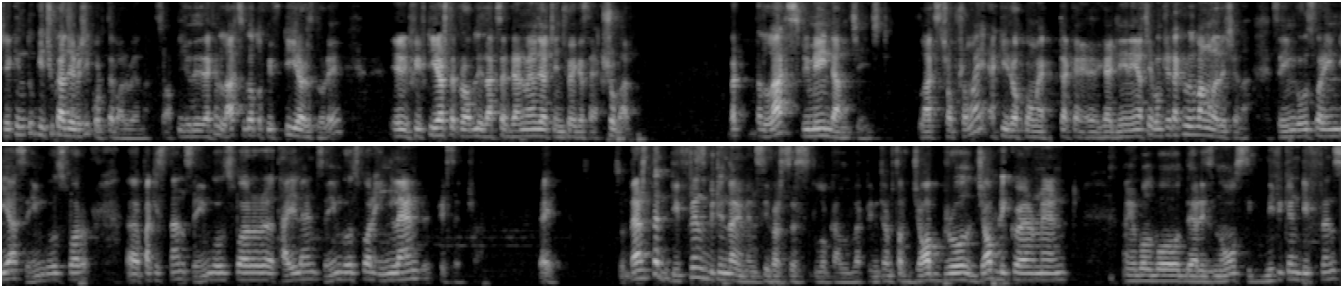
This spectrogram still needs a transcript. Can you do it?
সে কিন্তু কিছু কাজের বেশি করতে পারবে না। সো আপনি যদি দেখেন লাক্স গত ফিফটি ইয়ার্স ধরে, এই ফিফটি ইয়ার্সে প্রবলি লাক্সের ব্র্যান্ড ম্যানেজার চেঞ্জ হয়ে গেছে একশো বার। But the Lux remained unchanged Lux সবসময় একই রকম একটা গাইডলাইনে আছে এবং সেটা শুধু বাংলাদেশে না। Same goes for India same goes for Pakistan same goes for Thailand same goes for England etcetera right So that's the difference between the MNC versus local. But in terms of job role, job requirement, আমি বলব there is no significant difference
